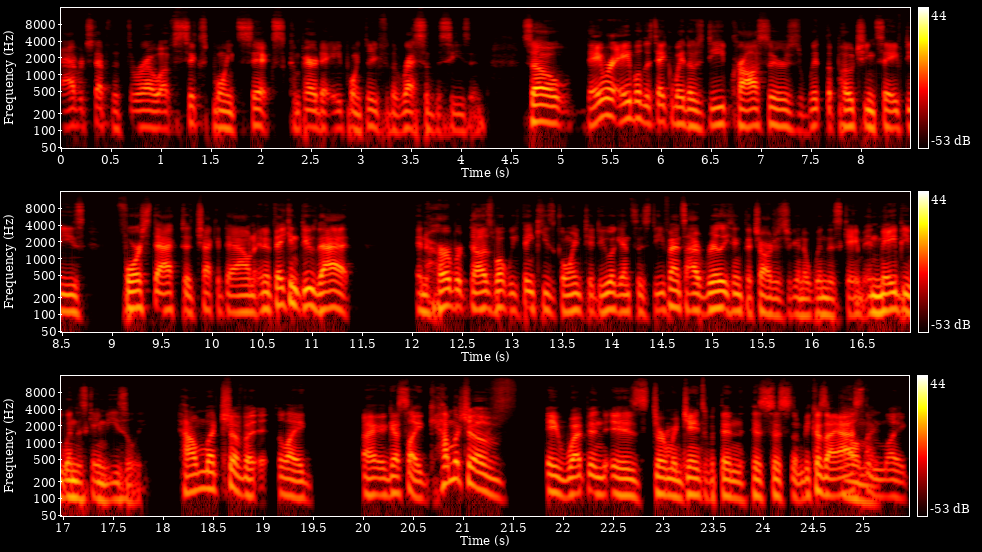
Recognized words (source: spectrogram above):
average depth of throw of 6.6 compared to 8.3 for the rest of the season. So they were able to take away those deep crossers with the poaching safeties, force Dak to check it down. And if they can do that, and Herbert does what we think he's going to do against this defense, I really think the Chargers are going to win this game and maybe win this game easily how much of a like I guess like how much of a weapon is Derwin James within his system? Because I oh asked oh him like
